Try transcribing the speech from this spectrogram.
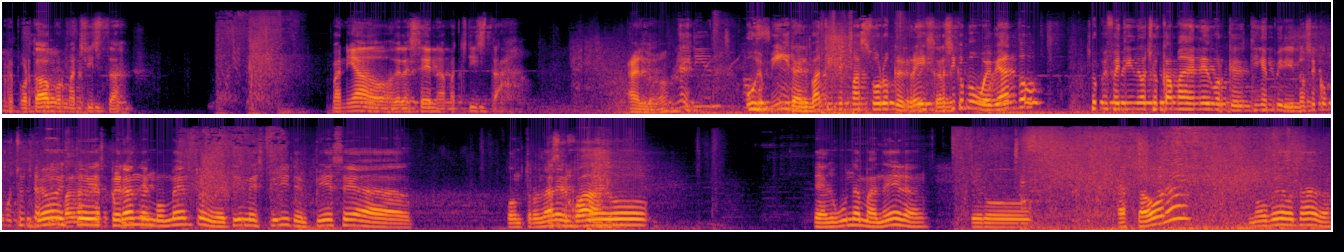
Reportado por machista. Baneado de la escena, machista. Aló. Uy, mira, el Bat tiene más oro que el Razer. Así como hueveando, Shopify tiene 8 camas de network que Team Spirit. No sé cómo chucha, Yo estoy esperando el momento en el Team Spirit empiece a controlar el jugadas. juego de alguna manera, pero hasta ahora no veo nada.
